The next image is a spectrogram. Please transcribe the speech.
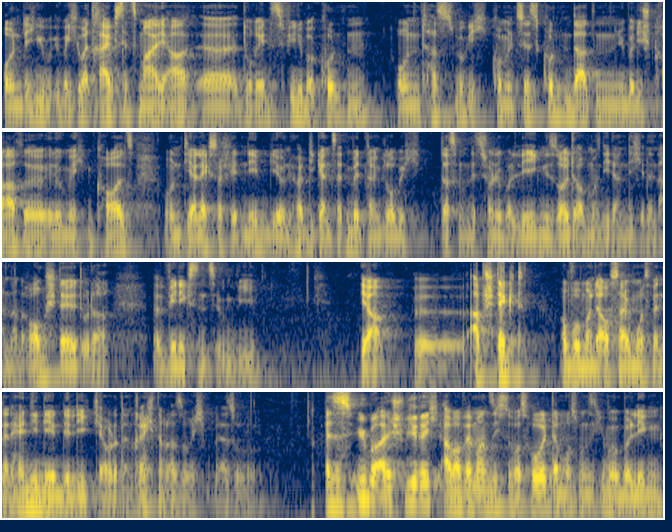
und ich, ich übertreibe es jetzt mal, ja, äh, du redest viel über Kunden und hast wirklich kommunizierst Kundendaten über die Sprache in irgendwelchen Calls und die Alexa steht neben dir und hört die ganze Zeit mit, dann glaube ich, dass man jetzt schon überlegen sollte, ob man die dann nicht in einen anderen Raum stellt oder äh, wenigstens irgendwie ja, äh, absteckt, obwohl man da auch sagen muss, wenn dein Handy neben dir liegt, ja, oder dein Rechner oder so. Ich, also, es ist überall schwierig, aber wenn man sich sowas holt, dann muss man sich immer überlegen,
